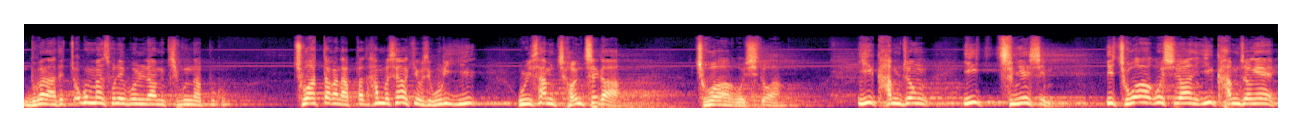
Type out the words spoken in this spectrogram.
누가 나한테 조금만 손해 보려면 기분 나쁘고 좋았다가 나빴다 한번 생각해 보세요. 우리 이, 우리 삶 전체가 좋아하고 싫어하고 이 감정, 이 증애심, 이 좋아하고 싫어하는 이 감정에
